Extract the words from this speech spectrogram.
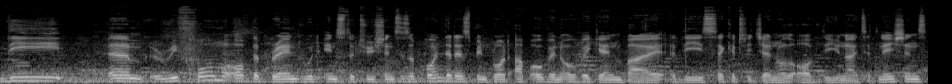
The um, reform of the Bretton Woods institutions is a point that has been brought up over and over again by the Secretary General of the United Nations,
